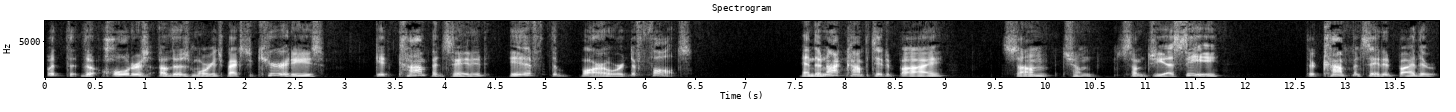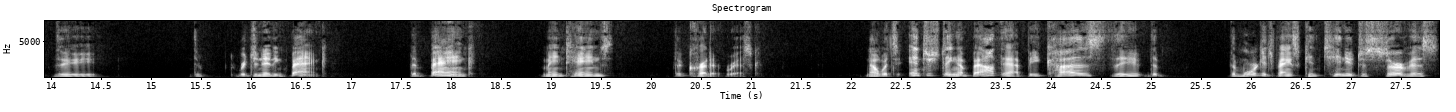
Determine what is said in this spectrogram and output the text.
But the, the holders of those mortgage backed securities get compensated if the borrower defaults and they're not compensated by some some some GSE. They're compensated by the the, the originating bank. The bank maintains the credit risk. Now, what's interesting about that, because the, the, the mortgage banks continue to service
